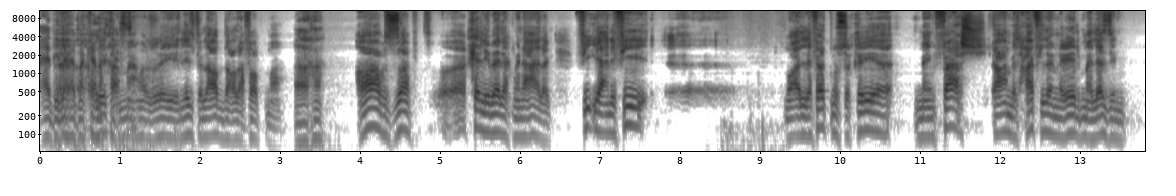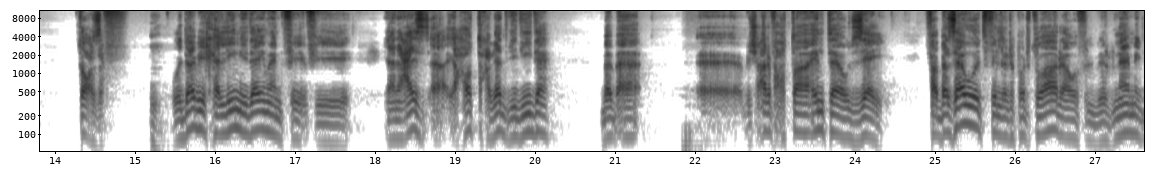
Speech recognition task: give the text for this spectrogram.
هذه لها عم خاصة. أحمد زي ليلة القبض على فاطمة. أها. آه بالظبط خلي بالك من عقلك. في يعني في آه، مؤلفات موسيقية ما ينفعش أعمل حفلة من غير ما لازم تعزف. وده بيخليني دايما في في يعني عايز أحط حاجات جديدة ببقى آه، مش عارف أحطها إمتى وإزاي. فبزود في الريpertoire أو في البرنامج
